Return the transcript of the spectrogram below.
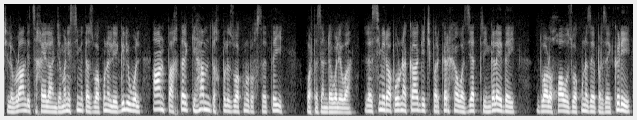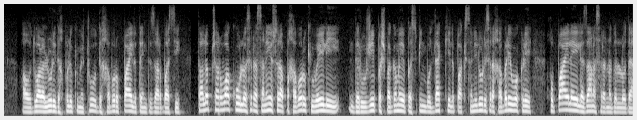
چې له وړاندې څخه یې لانجمنې سیمې ته ځواکونه لېږلي ول، آن په اختر کې هم د خپلو ځواکونو رخصتۍ ورته ځنډولې وه. له سیمې راپورونه کاږي چې پر کرښه وضعیت ترینګلی دی، دواړو خواوو ځواکونه ځای پر ځای کړي او دواړه لوري د خپلو کمېټو د خبرو پایلو ته انتظار باسي طالب چارواکو له رسنیو سره په خبرو کې ویلي، د روژې په شپږمه یې په سپین بولدک کې له پاکستاني لوري سره خبرې وکړې، خو پایله یې له ځانه سره نه درلوده.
